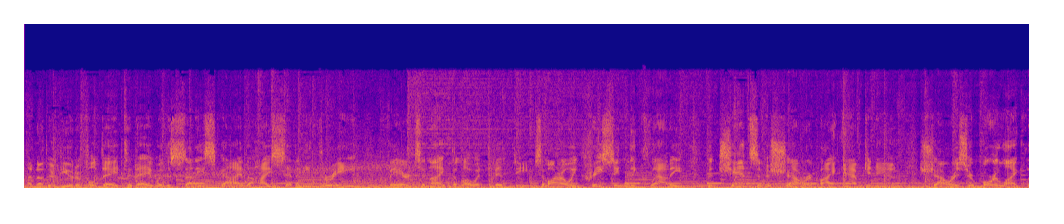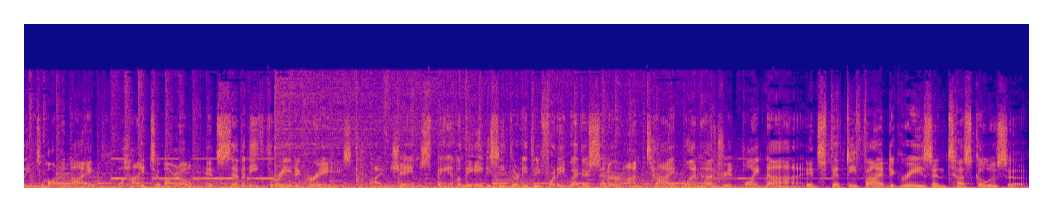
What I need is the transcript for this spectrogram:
Another beautiful day today with a sunny sky, the high 73. Fair tonight, the low at 50. Tomorrow, increasingly cloudy. The chance of a shower by afternoon. Showers are more likely tomorrow night. The high tomorrow at 73 degrees. I'm James Spann on the ABC 3340 Weather Center on Tide 100.9. It's 55 degrees in Tuscaloosa.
